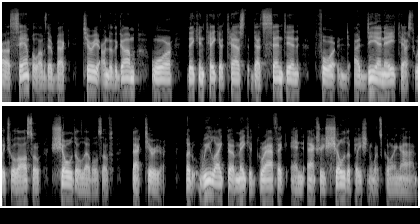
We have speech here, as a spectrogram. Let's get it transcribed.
a sample of their bacteria under the gum, or they can take a test that's sent in for a DNA test, which will also show the levels of bacteria. But we like to make it graphic and actually show the patient what's going on.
